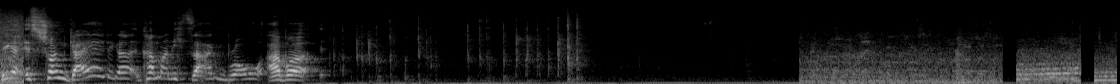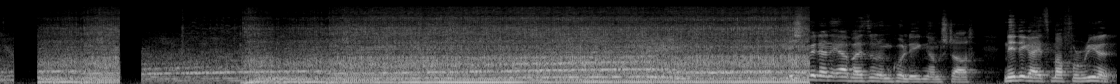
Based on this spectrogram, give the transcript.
Digga, ist schon geil, Digga, kann man nicht sagen, Bro, aber bin dann eher bei so einem Kollegen am Start. Nee, Digga, jetzt mal for real.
